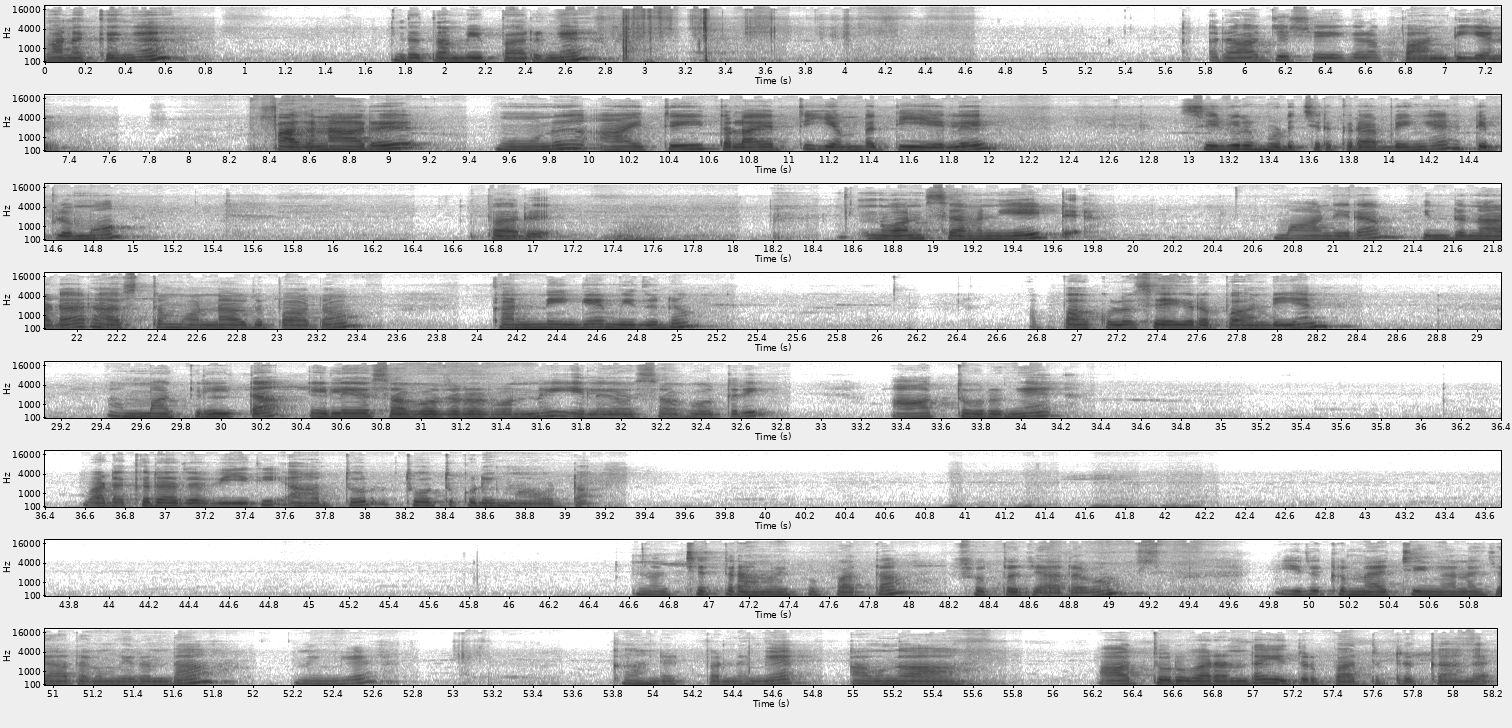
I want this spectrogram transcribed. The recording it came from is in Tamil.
வணக்கங்க. இந்த தம்பி பாருங்க. ராஜசேகர பாண்டியன். பதினாறு மூணு ஆயிரத்தி தொள்ளாயிரத்தி எண்பத்தி ஏழு. சிவில் முடிச்சிருக்கிற அப்படிங்க டிப்ளமோ. பாரு. One seven eight. மாநிலம் இந்து நாடார் அஸ்தம் ஒன்றாவது பாதம் கன்னிங்க மிதுனம். அப்பா குலசேகர பாண்டியன். அம்மா கில்ட்டா இளைய சகோதரர் ஒன்று இளைய சகோதரி ஆத்தூருங்க. வடக்கு ரத வீதி ஆத்தூர் தூத்துக்குடி மாவட்டம். நட்சத்திர அமைப்பு பார்த்தா சுத்த ஜாதகம். இதுக்கு மேட்சிங்கான ஜாதகம் இருந்தால் நீங்கள் காண்டாக்ட் பண்ணுங்கள் அவங்க ஆத்தூர் வரந்தான் எதிர்பார்த்துட்ருக்காங்க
